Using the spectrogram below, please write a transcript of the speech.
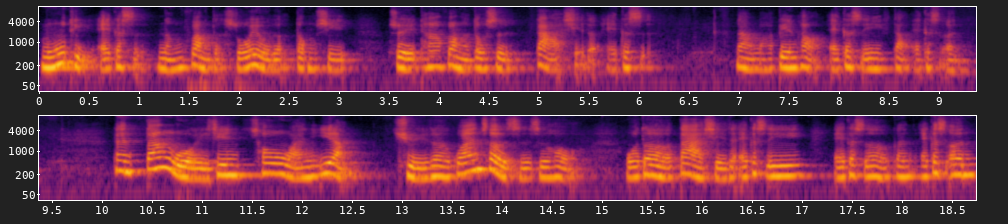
母体 X 能放的所有的东西，所以它放的都是大写的 X，那么编号 X 一到 Xn。但当我已经抽完样，取了观测值之后，我的大写的 X 一、X 二跟 Xn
